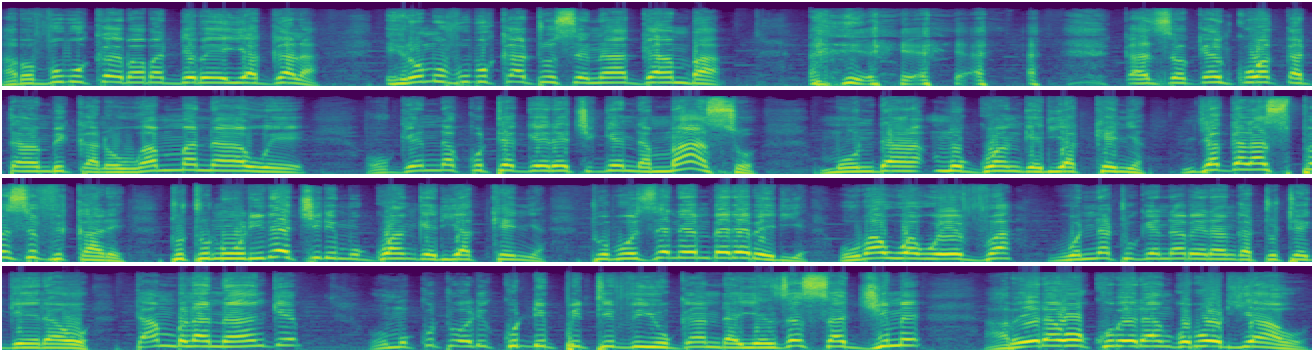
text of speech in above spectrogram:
abavubuka bwe babadde beeyagala. Era omuvubuka atuuse n'agamba kansooke nkuwa katambi kano wamma naawe ogenda kutegeera ekigenda maaso munda mu ggwanga erya kenya. Njagala specifically tutunuulire ekiri mu ggwanga erya kenya tubuuze n'embereberye oba waweeva wonna tugenda beera nga tutegeerawo. Tambula nange omukutu oli ku dptv uganda yenze sajime abeerawo okubeera nga oba oli awo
